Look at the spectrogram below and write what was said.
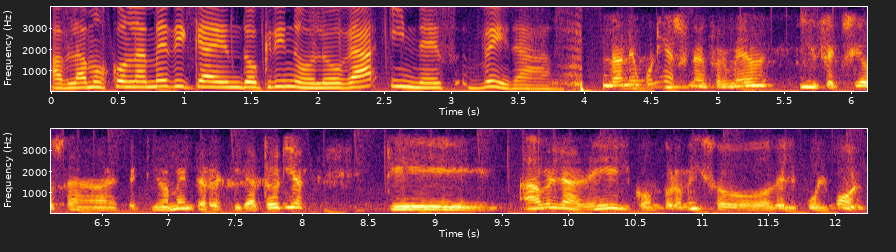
Hablamos con la médica endocrinóloga Inés Vera. La neumonía es una enfermedad infecciosa, efectivamente respiratoria, que habla del compromiso del pulmón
